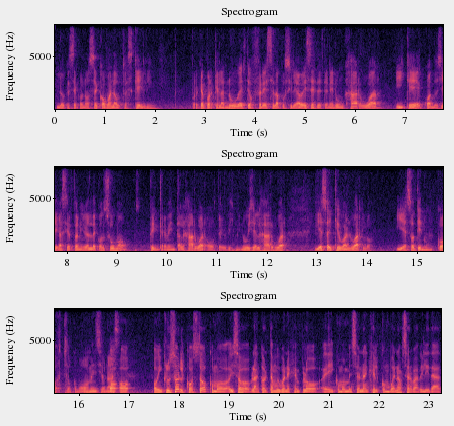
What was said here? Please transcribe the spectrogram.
lo que se conoce como el autoscaling. ¿Por qué? Porque la nube te ofrece la posibilidad a veces de tener un hardware y que cuando llega a cierto nivel de consumo te incrementa el hardware o te disminuye el hardware y eso hay que evaluarlo. Y eso tiene un costo, como vos mencionás. Incluso el costo, como hizo Blanca ahorita, muy buen ejemplo, eh, y como menciona Ángel, con buena observabilidad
